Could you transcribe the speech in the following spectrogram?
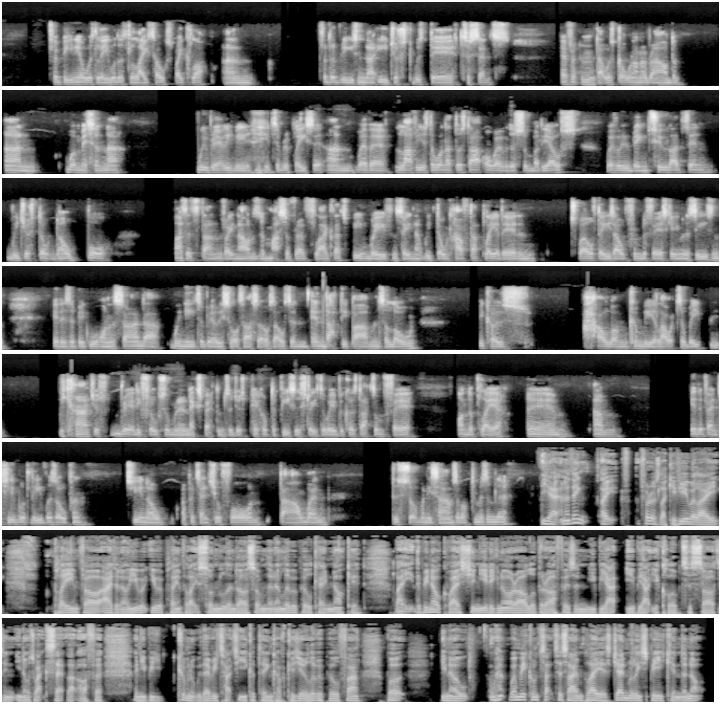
Fabinho was labelled as the lighthouse by Klopp and for the reason that he just was there to sense everything that was going on around him. And we're missing that we really, really need to replace it. And whether Lavia is the one that does that or whether there's somebody else, whether we bring two lads in, we just don't know. But as it stands right now, there's a massive red flag that's being waved and saying that we don't have that player there. And 12 days out from the first game of the season, it is a big warning sign that we need to really sort ourselves out in, in that department alone. Because how long can we allow it to wait We can't just really throw someone in and expect them to just pick up the pieces straight away because that's unfair on the player. Um, um, it eventually would leave us open to, you know, a potential falling down when there's so many signs of optimism there. Yeah, and I think like for us, like if you were like playing for I don't know, you were you were playing for like Sunderland or something, and Liverpool came knocking, like there'd be no question you'd ignore all other offers and you'd be at you'd be at your club to sort and you know, to accept that offer, and you'd be coming up with every tactic you could think of because you're a Liverpool fan. But you know, when we come to sign players, generally speaking, they're not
